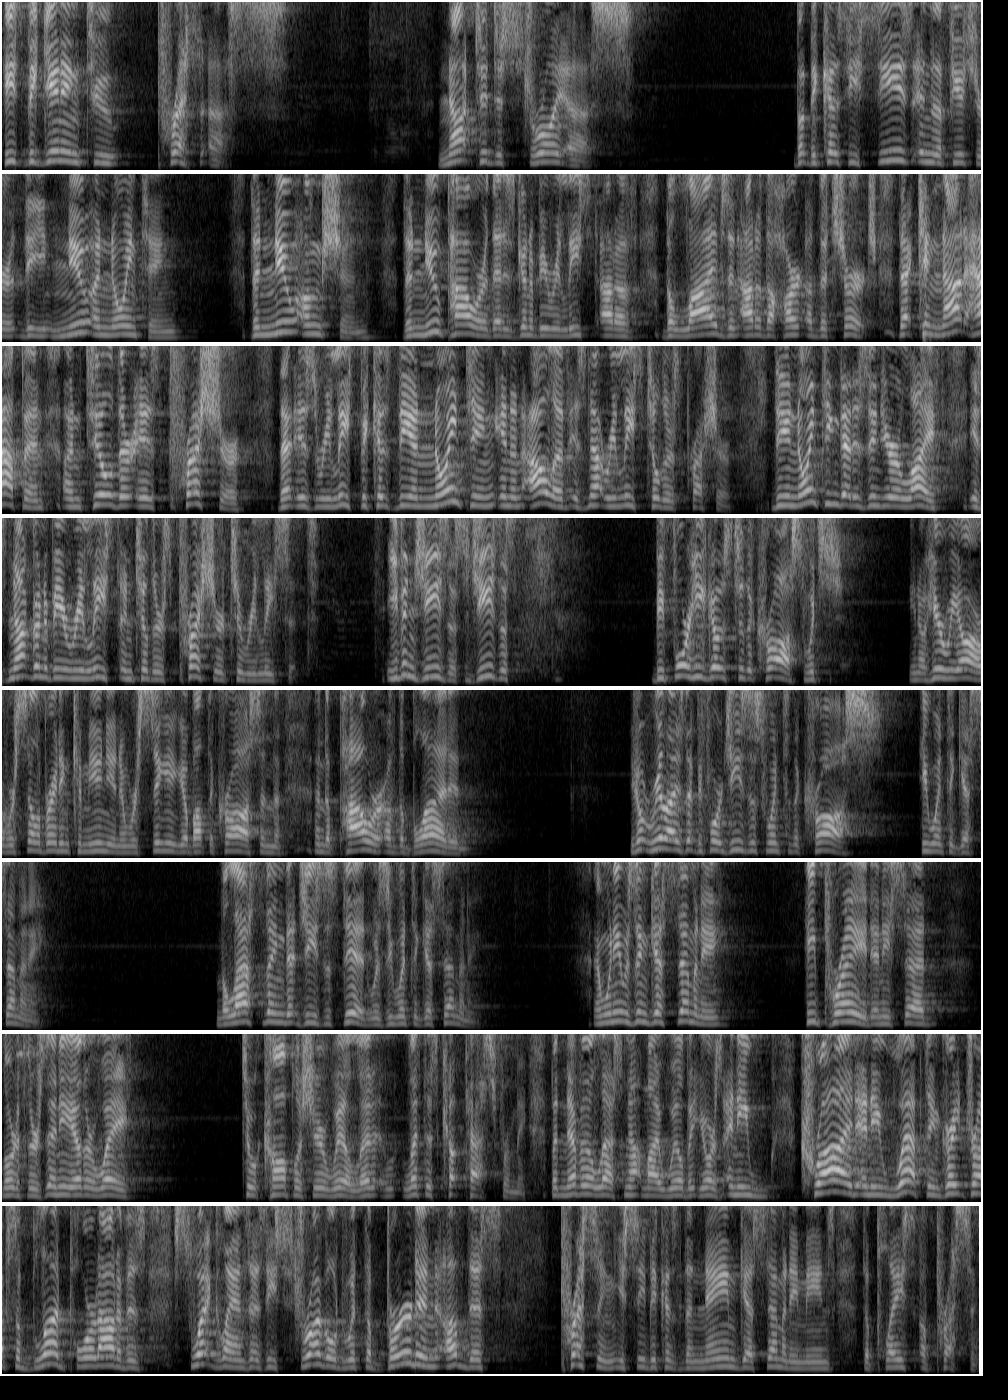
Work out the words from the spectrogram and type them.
He's beginning to press us, not to destroy us but because he sees in the future the new anointing, the new unction, the new power that is going to be released out of the lives and out of the heart of the church. That cannot happen until there is pressure that is released because the anointing in an olive is not released till there's pressure. The anointing that is in your life is not going to be released until there's pressure to release it. Even Jesus, Jesus, before he goes to the cross, which you know, here we are, we're celebrating communion and we're singing about the cross and the, and the power of the blood. And you don't realize that before Jesus went to the cross, he went to Gethsemane. The last thing that Jesus did was he went to Gethsemane. And when he was in Gethsemane, he prayed and he said, Lord, if there's any other way, to accomplish your will. Let, let this cup pass from me. But nevertheless, not my will, but yours. And he cried and he wept, and great drops of blood poured out of his sweat glands as he struggled with the burden of this pressing, you see, because the name Gethsemane means the place of pressing.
